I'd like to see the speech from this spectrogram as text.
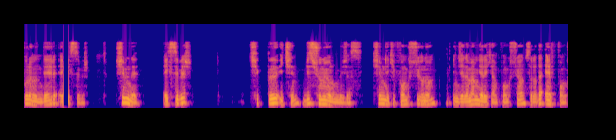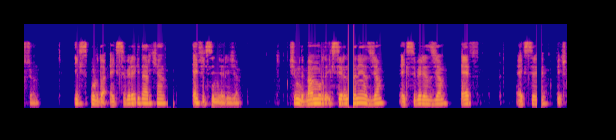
Buranın değeri eksi bir. Şimdi eksi bir çıktığı için biz şunu yorumlayacağız. Şimdiki fonksiyonum, incelemem gereken fonksiyon sırada f fonksiyonu. x burada eksi 1'e giderken fx inceleyeceğim. Şimdi ben burada x yerine ne yazacağım? Eksi 1 yazacağım. f eksi 1.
